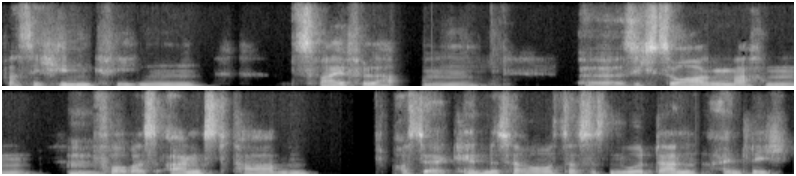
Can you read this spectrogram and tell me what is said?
was nicht hinkriegen, Zweifel haben, äh, sich Sorgen machen, mhm. vor was Angst haben, aus der Erkenntnis heraus, dass es nur dann eigentlich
